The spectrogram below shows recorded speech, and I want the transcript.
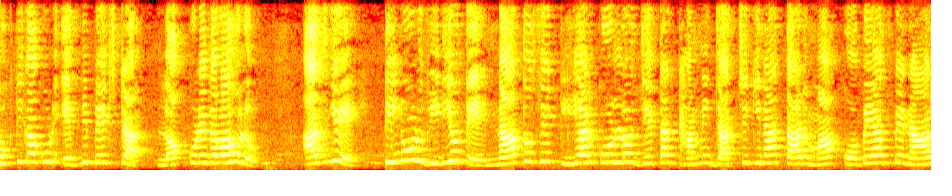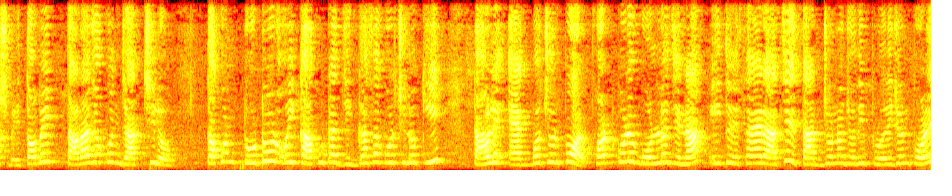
ভক্তি কাকুর এফবি পেজটা লক করে দেওয়া হলো। আজকে টিনুর ভিডিওতে না তো সে ক্লিয়ার করল যে তার ঠাম্মি যাচ্ছে কিনা, তার মা কবে আসবে না আসবে। তবে তারা যখন যাচ্ছিল, তখন টোটোর ওই কাকুটা জিজ্ঞাসা করছিল কি, তাহলে এক বছর পর ফট করে বলল যে, না, এই তো এসআইআর আছে, তার জন্য যদি প্রয়োজন পড়ে,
